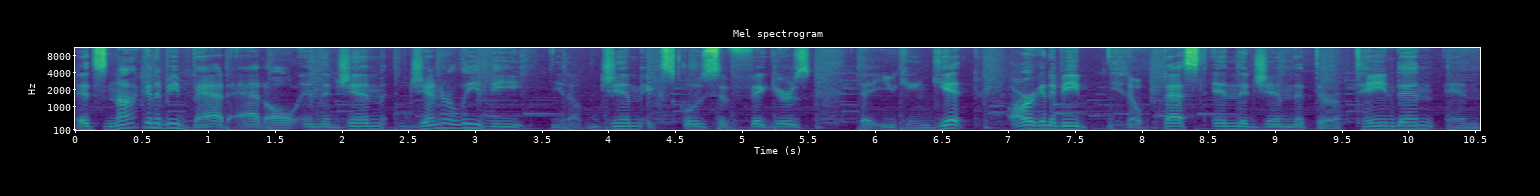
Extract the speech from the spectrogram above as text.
It's not going to be bad at all in the gym. Generally, the, you know, gym exclusive figures that you can get are going to be, you know, best in the gym that they're obtained in, and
